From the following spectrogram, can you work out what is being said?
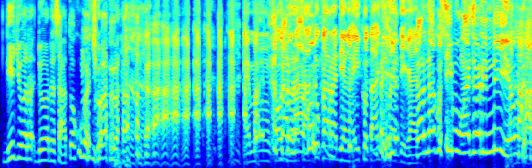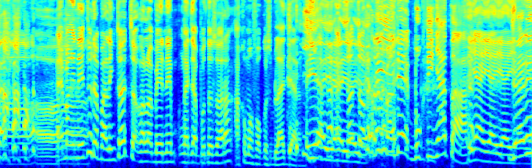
dia juara juara satu, aku nggak juara. Emang kau Karena juara aku- satu karena dia nggak ikut aja berarti kan? Karena aku sibuk ngajarin dia udah. Emang ini tuh udah paling cocok kalau Bene ngajak putus orang, aku mau fokus belajar. Iya iya iya. cocok iya. karena dia bukti nyata. Iya iya iya. iya, Jadi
